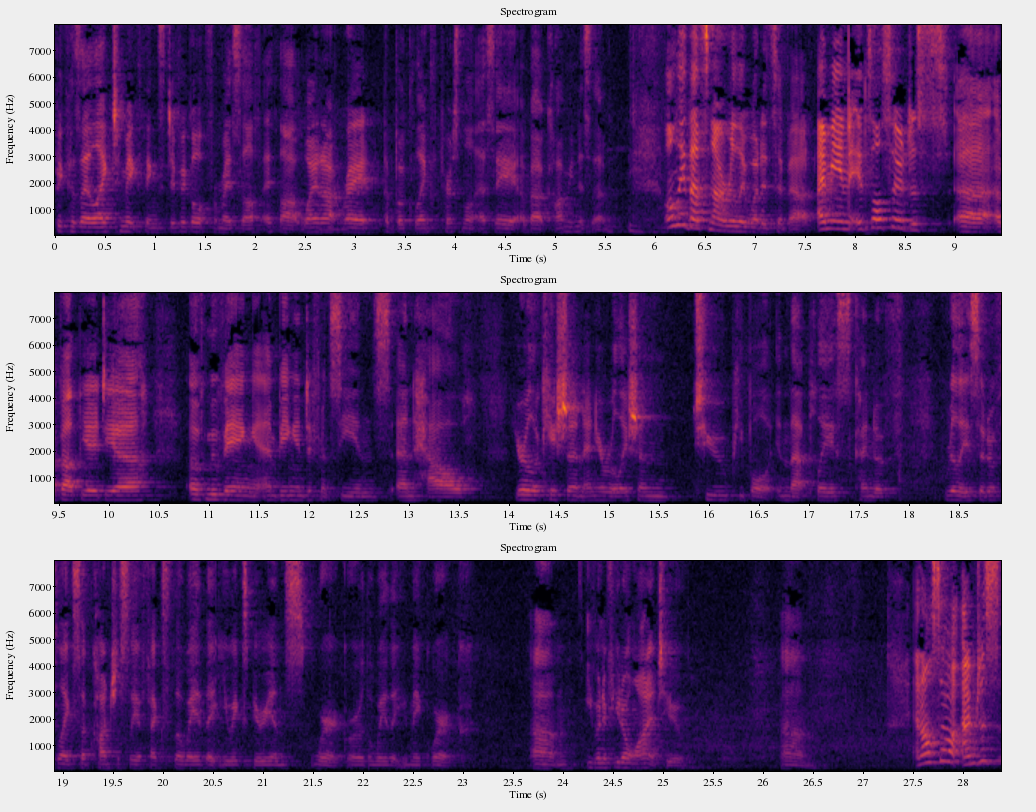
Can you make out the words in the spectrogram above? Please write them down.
because I like to make things difficult for myself, I thought, why not write a book length personal essay about communism? Only that's not really what it's about. I mean, it's also just uh, about the idea of moving and being in different scenes and how your location and your relation to people in that place kind of really sort of like subconsciously affects the way that you experience work or the way that you make work, um, even if you don't want it to. Um, and also, I'm just,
